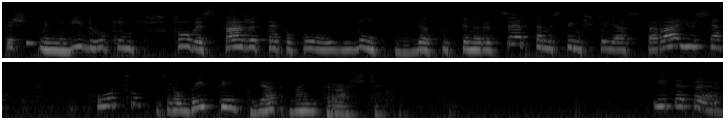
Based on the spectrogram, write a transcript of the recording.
Пишіть мені відгуки, що ви скажете по поводу, ну, в зв'язку з цими рецептами, з тим, що я стараюся. Хочу зробити якнайкраще. І тепер,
